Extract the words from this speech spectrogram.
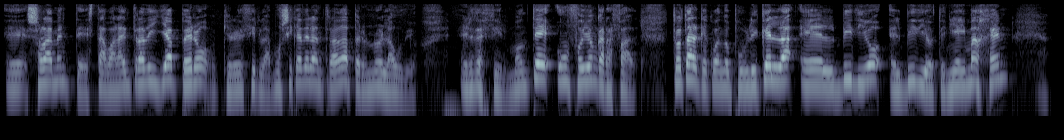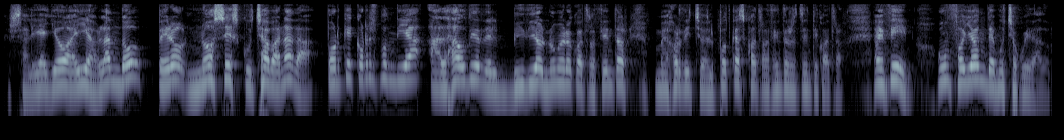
eh, solamente estaba la entradilla, pero quiero decir la música de la entrada, pero no el audio. Es decir, monté un follón garrafal. Total, que cuando publiqué el vídeo, el vídeo tenía imagen, salía yo ahí hablando, pero no se escuchaba nada, porque correspondía al audio del vídeo número 400, mejor dicho, del podcast 484. En fin, un follón de mucho cuidado.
